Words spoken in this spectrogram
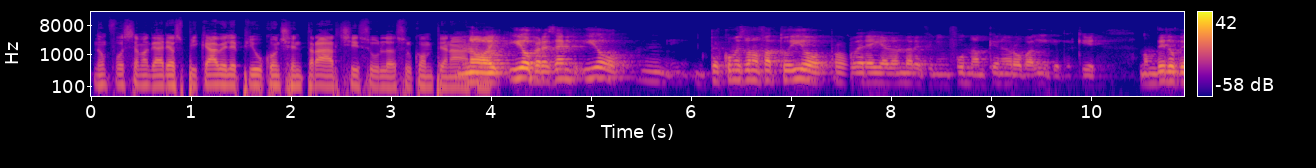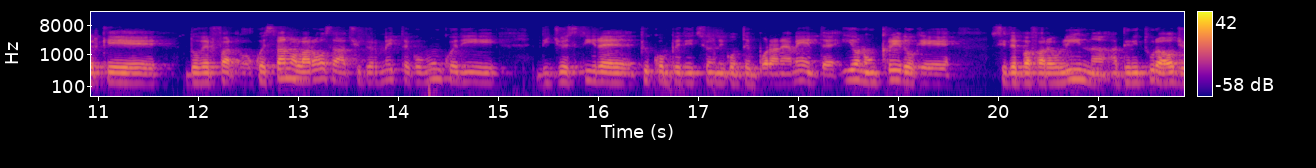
non fosse magari auspicabile più concentrarci sul, sul campionato. No, io per esempio, io per come sono fatto io proverei ad andare fino in fondo anche in Europa League perché non vedo perché dover fare quest'anno la rosa ci permette comunque di, di, gestire più competizioni contemporaneamente. Io non credo che si debba fare un in addirittura oggi,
